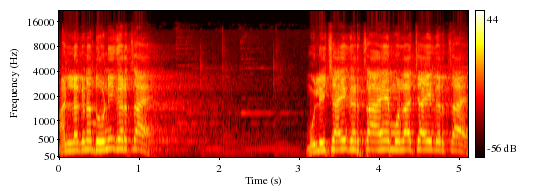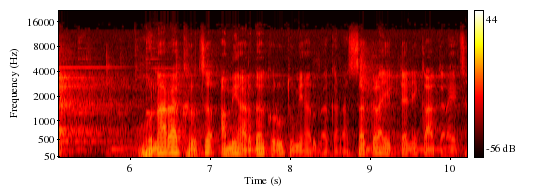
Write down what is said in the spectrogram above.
आणि लग्न दोन्ही घरचं आहे. मुलीच्याही घरचा आहे मुलाच्याही घरचा आहे. होणारा खर्च आम्ही अर्धा करू तुम्ही अर्धा करा. सगळा एकट्याने का करायचा?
